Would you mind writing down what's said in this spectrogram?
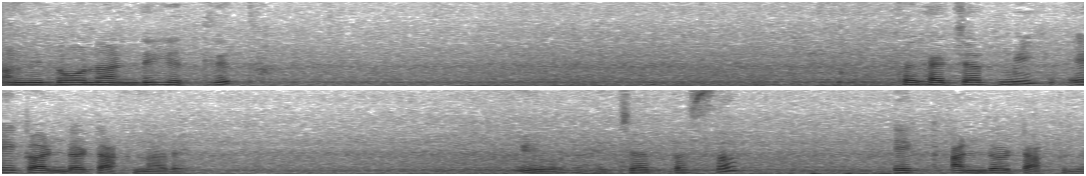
आणि दोन अंडी घेतलीत. तर ह्याच्यात मी एक अंडं टाकणार आहे. हे बघा ह्याच्यात तसं एक अंडं टाकलं.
